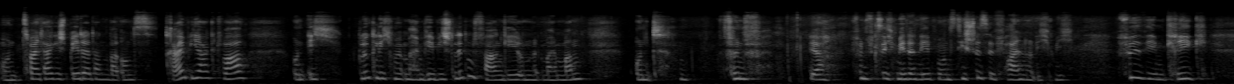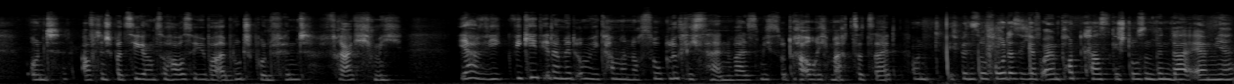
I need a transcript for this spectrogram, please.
Und zwei Tage später dann bei uns Treibjagd war, und ich glücklich mit meinem Baby Schlitten fahren gehe und mit meinem Mann und fünf, ja, 50 Meter neben uns die Schüsse fallen und ich mich fühle wie im Krieg und auf den Spaziergang zu Hause überall Blutspuren finde, frage ich mich, ja, wie, wie geht ihr damit um? Wie kann man noch so glücklich sein, weil es mich so traurig macht zurzeit? Und ich bin so froh, dass ich auf euren Podcast gestoßen bin, da er mir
